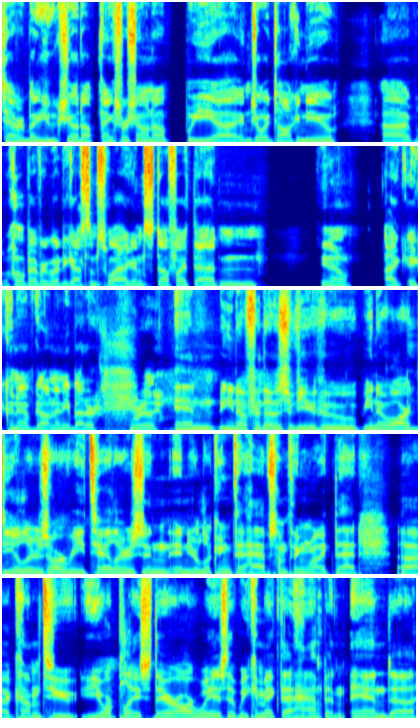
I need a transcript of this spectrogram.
to everybody who showed up, thanks for showing up. We uh, enjoyed talking to you. Uh, hope everybody got some swag and stuff like that. And you know, I, it couldn't have gone any better, really. And you know, for those of you who you know are dealers, are retailers, and and you're looking to have something like that uh, come to your place, there are ways that we can make that happen. And uh,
